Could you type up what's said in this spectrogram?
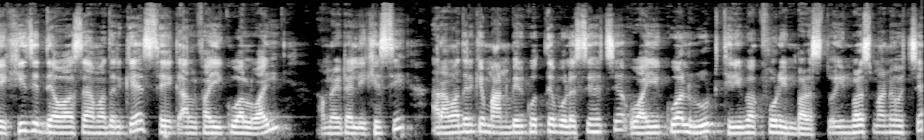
দেখি যে দেওয়া আছে আমাদেরকে সেক আলফা ইকুয়াল ওয়াই আমরা এটা লিখেছি। আর আমাদেরকে মান বের করতে বলেছে হচ্ছে ওয়াই ইকুয়াল রুট থ্রি ভাগ ফোর ইনভার্স তো ইনভার্স মানে হচ্ছে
